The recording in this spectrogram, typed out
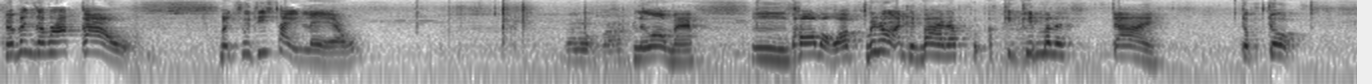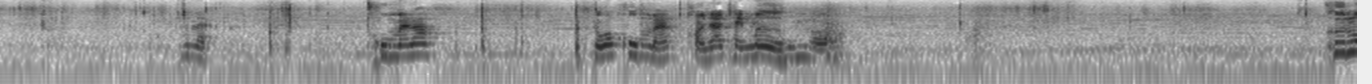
แล้วเป็นเสื้อผ้าเก่า เป็นชุดที่ใส่แล้ว ตลกวะนึกออกไหมอืมพ่อบอกว่าไม่ต้องอธิบายแล้วคิดคิดมาเลยจ่าย จบจบนั่นแหละ คุ้มไหมล่ะแต่ว่าคุ้มไหมขออนุญาตใช้มือ คุ้มเหรอ คือโหล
